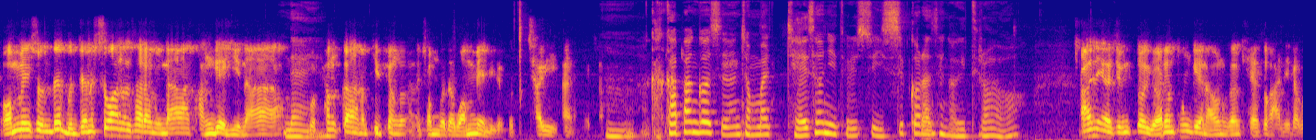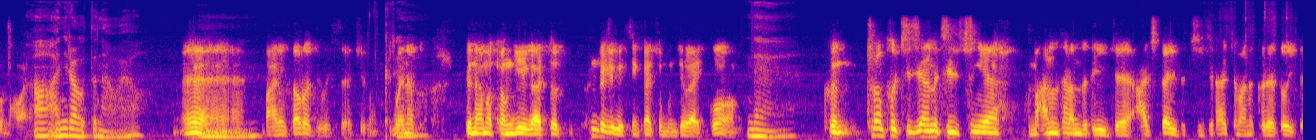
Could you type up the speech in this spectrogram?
원맨쇼인데 문제는 쇼하는 사람이나 관객이나 네. 뭐 평가하는 비평가는 전부 다 원맨이고 자기가 하는 거죠. 음, 갑갑한 것은 정말 재선이 될 수 있을 거란 생각이 들어요. 아니에요. 지금 또 여론 통계에 나오는 건 계속 아니라고 나와요. 아, 아니라고 또 나와요. 예, 음. 많이 떨어지고 있어요 지금. 왜냐면 그나마 경기가 또 흔들리고 있으니까 좀 문제가 있고 네. 그 트럼프 지지하는 지지층에 많은 사람들이 이제 아직까지도 지지를 하지만 그래도 이제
